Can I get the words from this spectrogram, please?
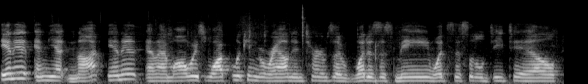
in it and yet not in it, and I'm always walk looking around in terms of what does this mean? What's this little detail?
